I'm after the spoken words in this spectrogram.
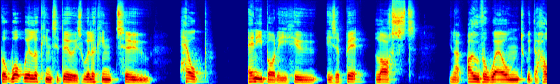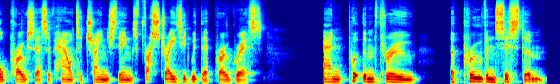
But what we're looking to do is we're looking to help anybody who is a bit lost, you know, overwhelmed with the whole process of how to change things, frustrated with their progress, and put them through a proven system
